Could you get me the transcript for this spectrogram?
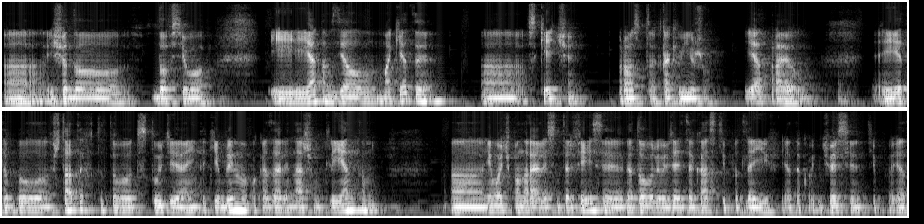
А, еще до, до всего. И я там сделал макеты э, в скетче, просто как вижу, и отправил. И это было в Штатах, вот эта вот студия, они такие, блин, мы показали нашим клиентам, э, им очень понравились интерфейсы, готовы ли вы взять заказ типа для их. Я такой, ничего себе, типа я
